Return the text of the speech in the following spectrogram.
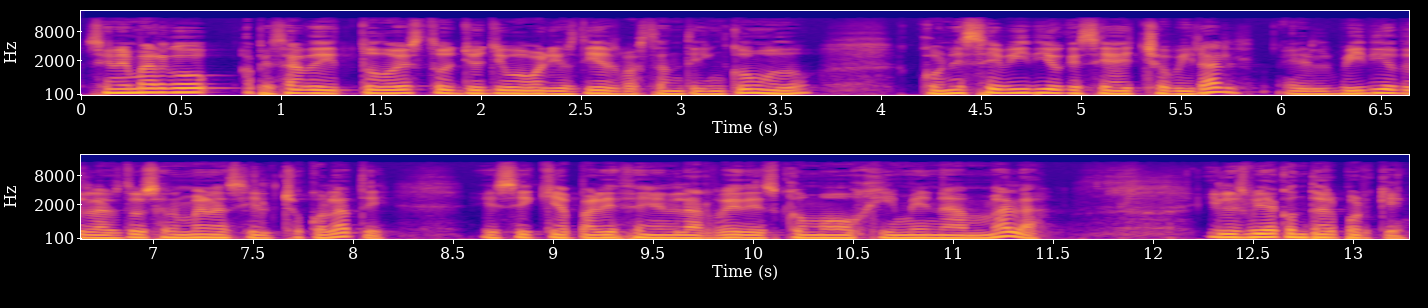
Sin embargo, a pesar de todo esto, yo llevo varios días bastante incómodo con ese vídeo que se ha hecho viral, el vídeo de las dos hermanas y el chocolate, ese que aparece en las redes como Jimena Mala. Y les voy a contar por qué.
